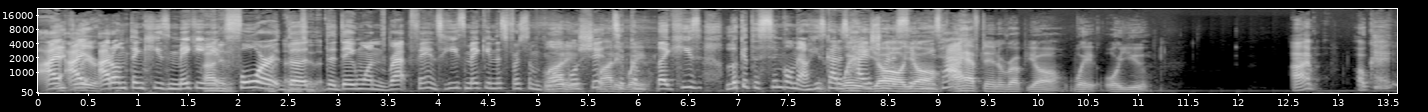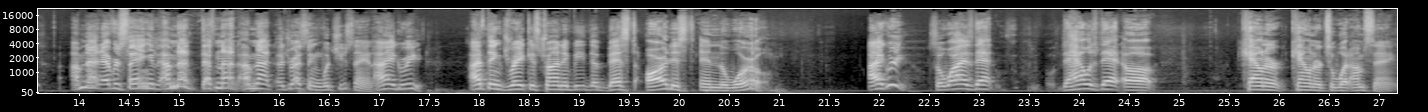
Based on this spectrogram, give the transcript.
I, I, I don't think he's making I it for I didn't say the the day one rap fans. He's making this for some global Marty, shit. Marty, to com- like he's look at the single now. He's got his Wait, highest y'all, y'all. he's had. I have to interrupt y'all. Wait, or you. I'm okay. I'm not ever saying it. I'm not. That's not. I'm not addressing what you're saying. I agree. I think Drake is trying to be the best artist in the world. I agree. So why is that? How is that uh, counter counter to what I'm saying?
